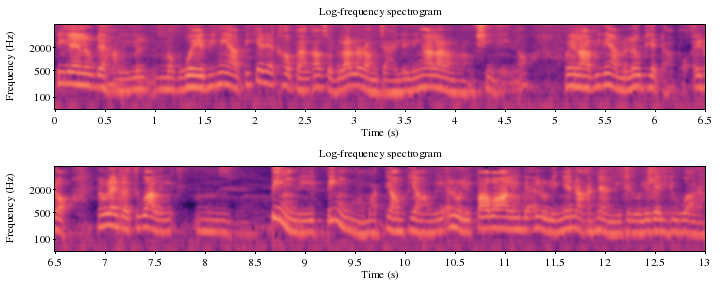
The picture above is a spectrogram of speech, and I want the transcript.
ပီလင်းလောက်တဲ့ဟာလေးမဝယ်ပြီးနေရပြီးခဲ့တဲ့ခောက်ပန်ကောက်ဆိုဘယ်လောက်လောက်တောင်ကြာလဲ၄၅လတောင်တောင်ရှိနေနော်ဝင်လာပြီးနေရမလုပ်ဖြစ်တာပေါ့အဲ့တော့လုံးလိုက်တော့ तू ကလေ ပင့်လေးပင့်မှာမပြောင်ပြောင်လေးအဲ့လိုလေးပါပါလေးပဲအဲ့လိုလေးမျက်နှာအနှံ့လေးဒီလိုလေးပဲလူရတာ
